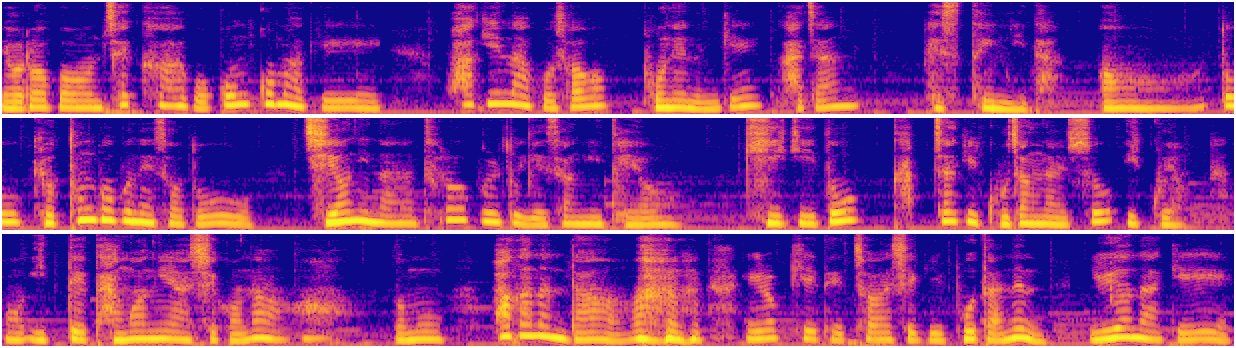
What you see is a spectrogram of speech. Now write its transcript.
여러 번 체크하고 꼼꼼하게 확인하고서 보내는 게 가장 베스트입니다. 어, 또 교통 부분에서도 지연이나 트러블도 예상이 돼요. 기기도 갑자기 고장날 수 있고요. 어, 이때 당황해 하시거나 아, 너무 화가 난다 이렇게 대처하시기보다는 유연하게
